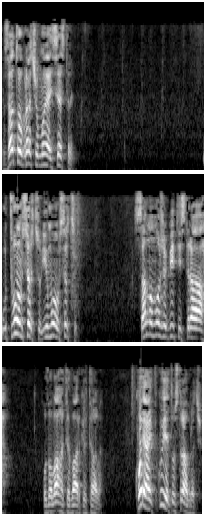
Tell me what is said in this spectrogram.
Zato, braćo moja i sestre, u tvom srcu i u mom srcu samo može biti strah od Allaha te barke tala. Koja je, koji je to strah, braćo?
